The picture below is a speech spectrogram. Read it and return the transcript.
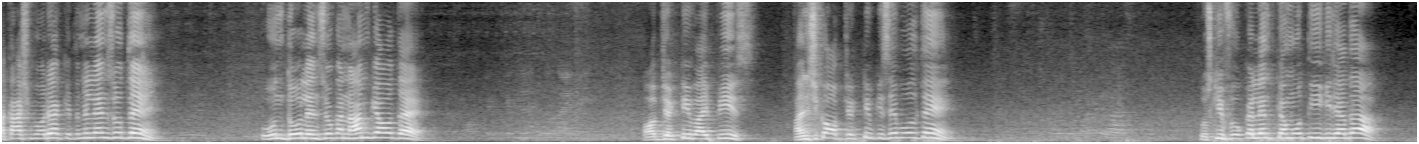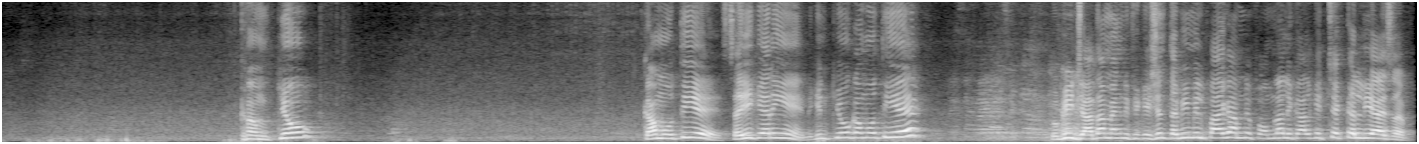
आकाश मौर्य कितने लेंस होते हैं? उन दो लेंसों का नाम क्या होता है? ऑब्जेक्टिव आई पीस अंश का ऑब्जेक्टिव किसे बोलते हैं? उसकी फोकल लेंथ कम होती है कि ज़्यादा? कम। क्यों? कम होती है सही कह रही हैं लेकिन क्यों कम होती है? क्योंकि ज़्यादा मैग्निफिकेशन तभी मिल पाएगा हमने फॉर्मूला निकाल के चेक कर लिया है सब।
